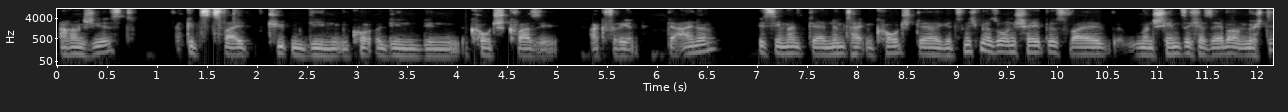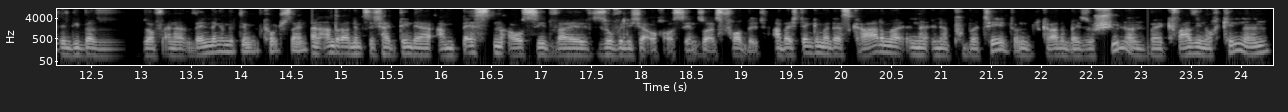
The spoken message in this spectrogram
arrangierst, gibt es zwei Typen, die den, den Coach quasi akquirieren. Der eine ist jemand, der nimmt halt einen Coach, der jetzt nicht mehr so in Shape ist, weil man schämt sich ja selber und möchte lieber so auf einer Wellenlänge mit dem Coach sein. Ein anderer nimmt sich halt den, der am besten aussieht, weil so will ich ja auch aussehen, so als Vorbild. Aber ich denke mal, dass gerade mal in der, in der Pubertät und gerade bei so Schülern, bei quasi noch Kindern,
